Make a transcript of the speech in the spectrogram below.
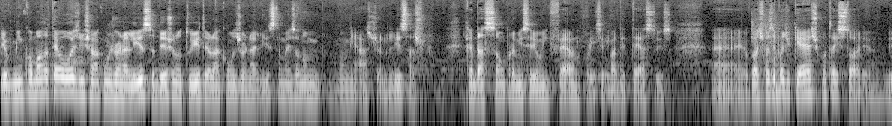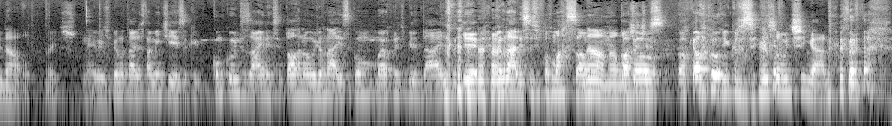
eu me incomodo até hoje me chamar como jornalista eu deixo no Twitter lá como jornalista mas eu não, não me acho jornalista acho redação para mim seria um inferno participar detesto isso é, eu gosto de fazer podcast, contar história e dar aula, é isso. É, eu ia te perguntar justamente isso, que como que um designer se torna um jornalista com maior credibilidade do que jornalistas de formação? Não, não, qual longe é o, disso. Qual é o... Inclusive eu sou muito xingado.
